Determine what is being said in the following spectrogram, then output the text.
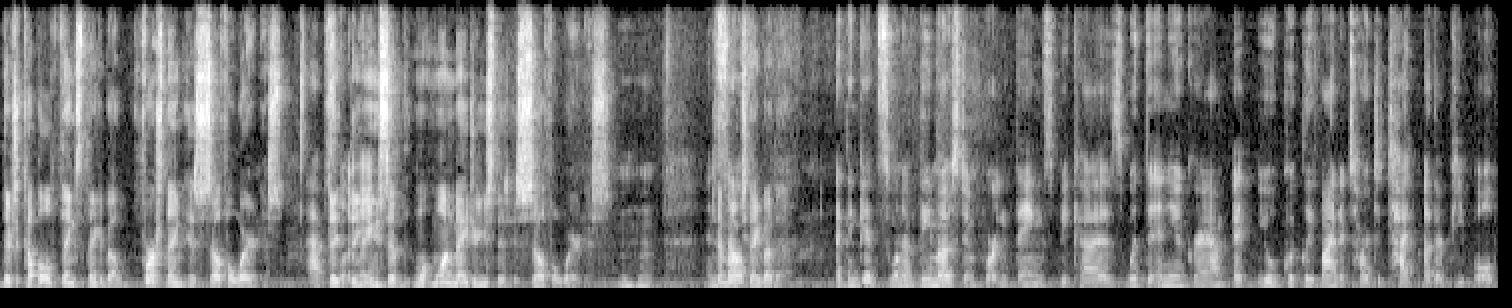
there's a couple of things to think about. First thing is self awareness. The, Absolutely. the use of one, major use of this is self awareness. and Tell me what self- you think about that. I think it's one of the most important things because with the Enneagram, it, you'll quickly find it's hard to type other people,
